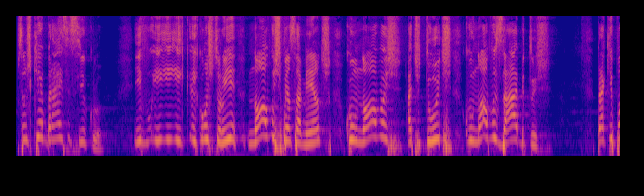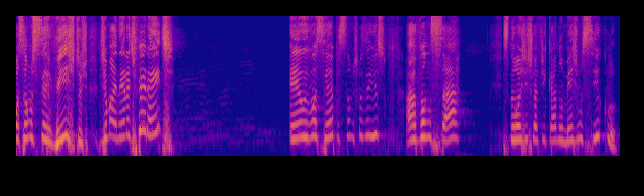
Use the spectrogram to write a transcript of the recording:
Precisamos quebrar esse ciclo. E, e, e, construir novos pensamentos, com novas atitudes, com novos hábitos, para que possamos ser vistos de maneira diferente. Eu e você precisamos fazer isso, avançar. Senão a gente vai ficar no mesmo ciclo.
